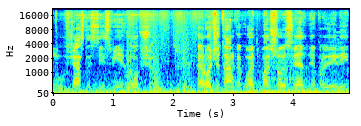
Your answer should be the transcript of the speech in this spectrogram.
Ну, в частности, и СМИ в общем. Короче, там какое-то большое исследование провели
